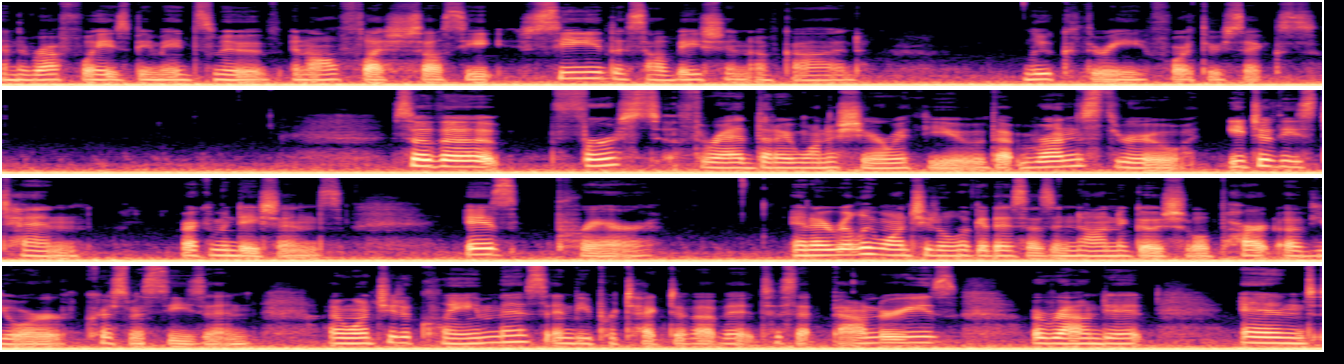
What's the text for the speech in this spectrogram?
and the rough ways be made smooth, and all flesh shall see, see the salvation of God. Luke 3 4 through 6. So, the first thread that I want to share with you that runs through each of these 10 recommendations is prayer. And I really want you to look at this as a non negotiable part of your Christmas season. I want you to claim this and be protective of it, to set boundaries around it. And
